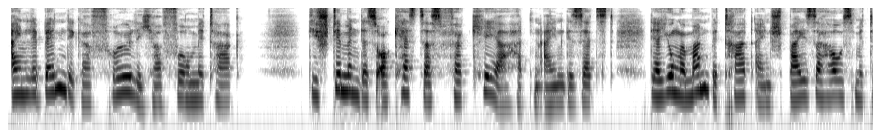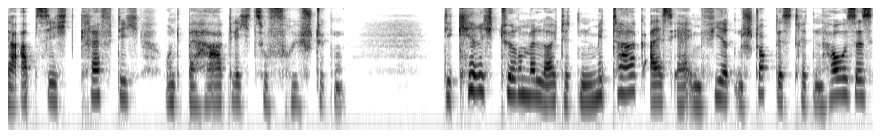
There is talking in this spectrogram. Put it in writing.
ein lebendiger fröhlicher vormittag. Die stimmen des orchesters verkehr hatten eingesetzt. Der junge mann betrat ein speisehaus mit der absicht kräftig und behaglich zu frühstücken. Die kirchtürme läuteten mittag als er im vierten stock des dritten hauses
